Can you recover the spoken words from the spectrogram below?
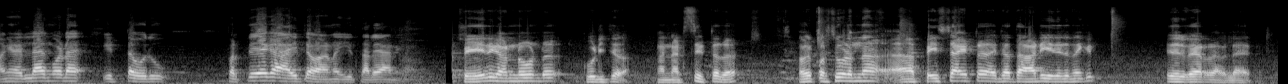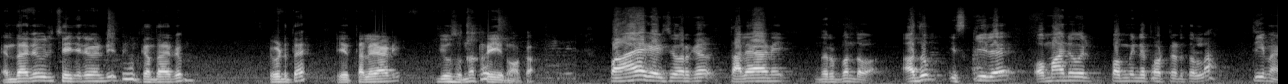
അങ്ങനെ എല്ലാം കൂടെ ഇട്ട ഒരു പ്രത്യേക ഐറ്റമാണ് ഈ തലയാണി. പേര് കണ്ടുകൊണ്ട് കുടിച്ചതാണ് നട്ട്സ് ഇട്ടത്. അവർ കുറച്ചുകൂടെ ഒന്ന് പേസ്റ്റ് ആയിട്ട് അതിന്റെ അകത്ത് ആഡ് ചെയ്തിരുന്നെങ്കിൽ ഇതൊരു വേറെ ലെവലായിരുന്നു എന്തായാലും ഒരു ചേഞ്ചിന് വേണ്ടി നിങ്ങൾക്ക് എന്തായാലും ഇവിടുത്തെ ഈ തലയാണി ജ്യൂസ് ഒന്ന് ട്രൈ ചെയ്ത് നോക്കാം. പായ കഴിച്ചവർക്ക് തലയാണി നിർബന്ധമാണ് അതും ഇസ്കിയിലെ ഒമാനുവൽ പമ്പിന്റെ തൊട്ടടുത്തുള്ള ടീമാക്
